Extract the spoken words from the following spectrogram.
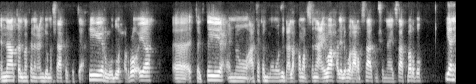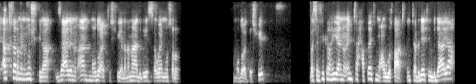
الناقل مثلا عنده مشاكل في التأخير وضوح الرؤية آه، التقطيع إنه أعتقد موجود على قمر صناعي واحد اللي هو العرب سات مش النايل سات برضه يعني أكثر من مشكلة زائد انه الان موضوع التشفير. أنا ما أدري لسه وين وصل موضوع التشفير. بس الفكرة هي إنه أنت حطيت معوقات. أنت بديت البداية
